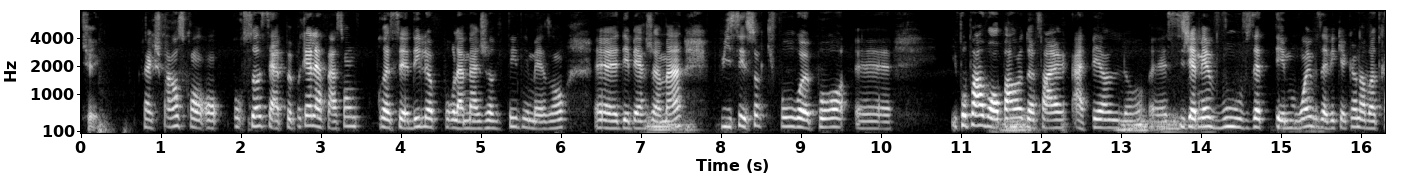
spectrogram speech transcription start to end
OK. Fait que je pense qu'on pour ça, c'est à peu près la façon de procéder là, pour la majorité des maisons euh, d'hébergement. Puis c'est sûr qu'il faut euh, pas euh, il faut pas avoir peur de faire appel. Là. si jamais vous, vous êtes témoin, vous avez quelqu'un dans votre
